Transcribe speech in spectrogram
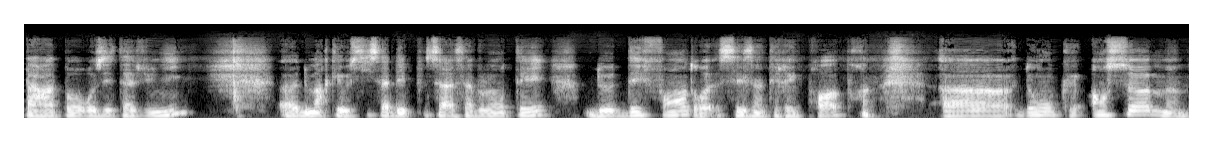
par rapport aux États-Unis, euh, de marquer aussi sa, sa, volonté de défendre ses intérêts propres. Euh, donc, en somme,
